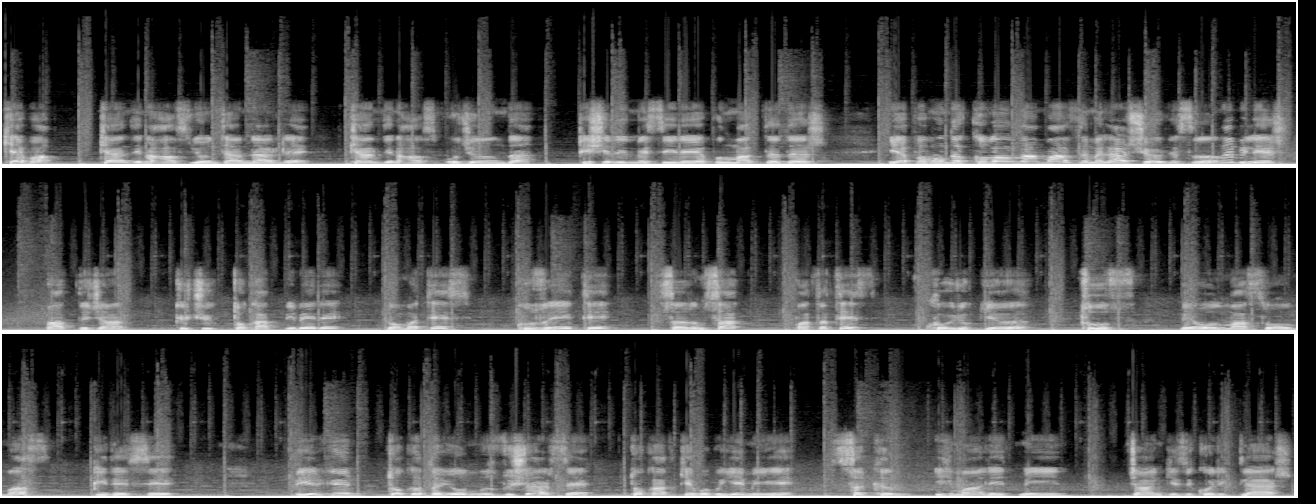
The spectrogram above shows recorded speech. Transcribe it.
Kebap kendine has yöntemlerle kendine has ocağında pişirilmesiyle yapılmaktadır. Yapımında kullanılan malzemeler şöyle sıralanabilir. Patlıcan, küçük tokat biberi, domates, kuzu eti, sarımsak, patates, kuyruk yağı, tuz ve olmazsa olmaz pidesi. Bir gün Tokat'a yolunuz düşerse Tokat kebabı yemeği sakın ihmal etmeyin. Can gezikolikler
